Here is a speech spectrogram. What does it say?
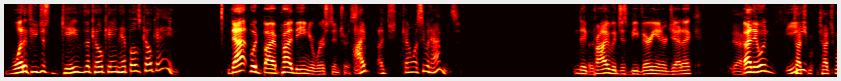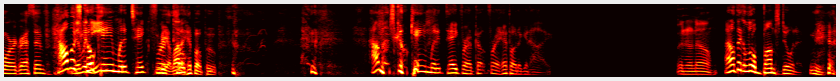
what if you just gave the cocaine hippos cocaine? That would by- probably be in your worst interest. I I just kind of want to see what happens. they probably would just be very energetic. Yeah. Uh, they wouldn't eat. touch touch more aggressive. How much wouldn't eat? cocaine would it take for Be a, a lot of hippo poop. How much cocaine would it take for a co- for a hippo to get high? I don't know. I don't think a little bump's doing it.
